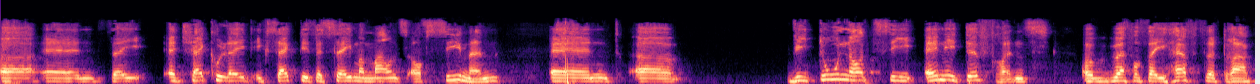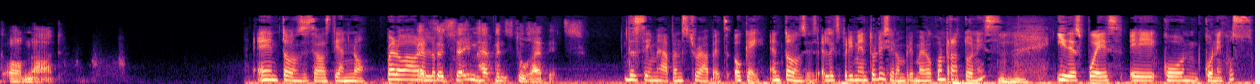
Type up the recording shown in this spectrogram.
uh, and they ejaculate exactly the same amounts of semen, and uh, we do not see any difference whether they have the drug or not. Entonces, Sebastián, no. Pero ahora And lo the same happens to rabbits. The same happens to rabbits. Ok, entonces el experimento lo hicieron primero con ratones y después eh, con conejos.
